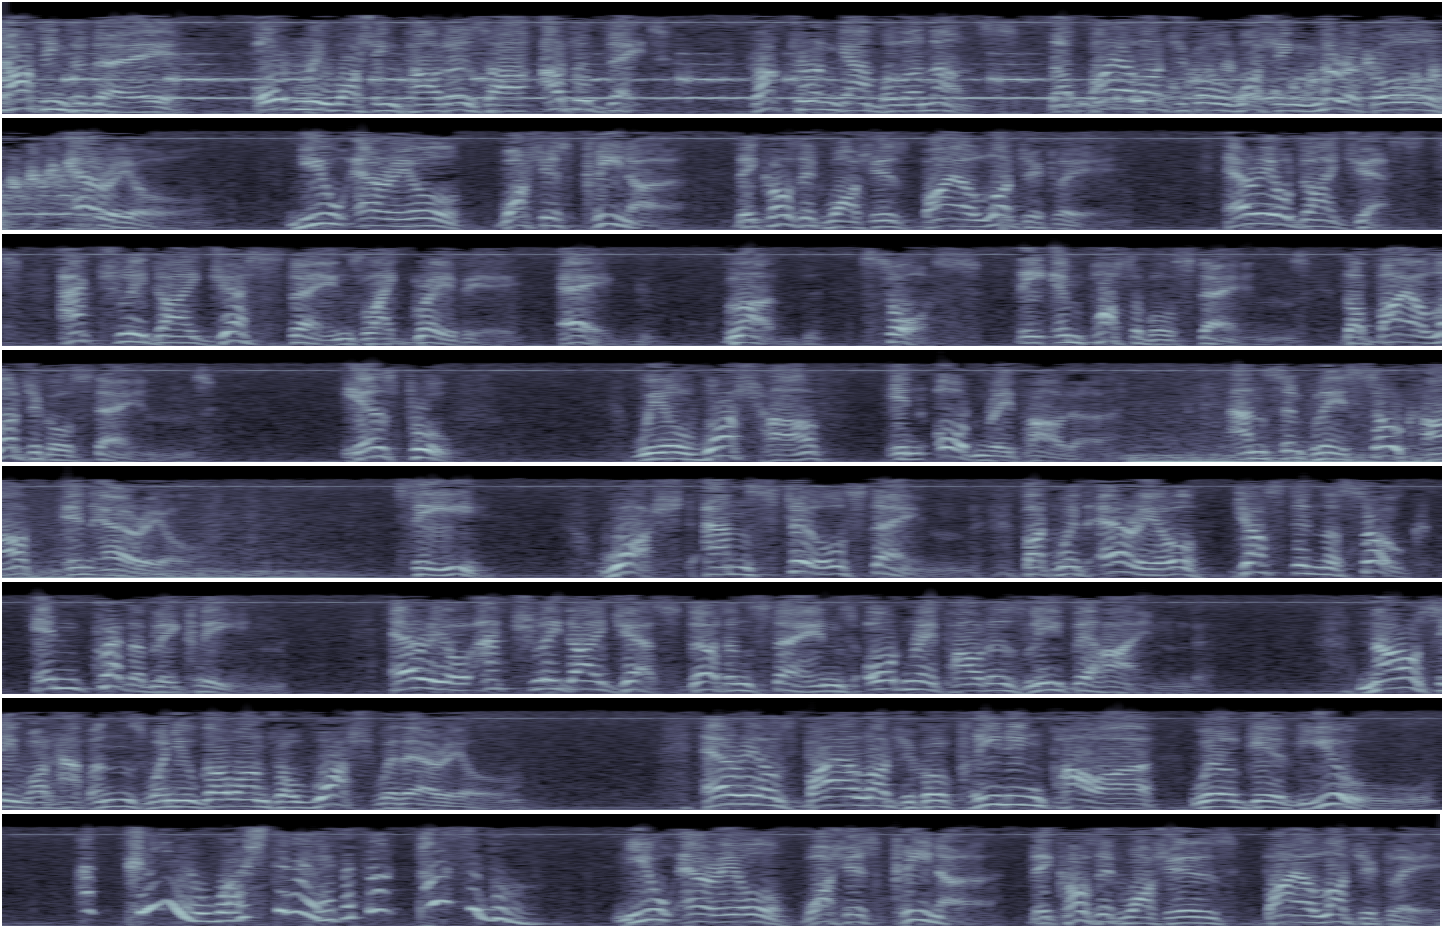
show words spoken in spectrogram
Starting today, ordinary washing powders are out of date. Procter & Gamble announce the biological washing miracle, Ariel. New Ariel washes cleaner because it washes biologically. Ariel digests, actually digests stains like gravy, egg, blood, sauce, the impossible stains, the biological stains. Here's proof. We'll wash half in ordinary powder and simply soak half in Ariel. See? Washed and still stained. But with Ariel just in the soak, incredibly clean. Ariel actually digests dirt and stains ordinary powders leave behind. Now see what happens when you go on to wash with Ariel. Ariel's biological cleaning power will give you A cleaner wash than I ever thought possible. new Ariel washes cleaner because it washes biologically.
